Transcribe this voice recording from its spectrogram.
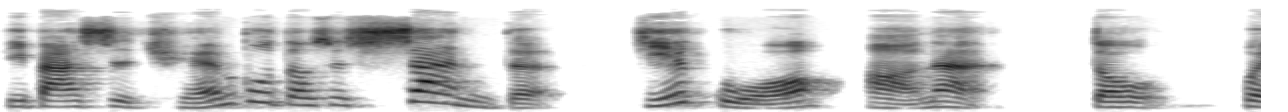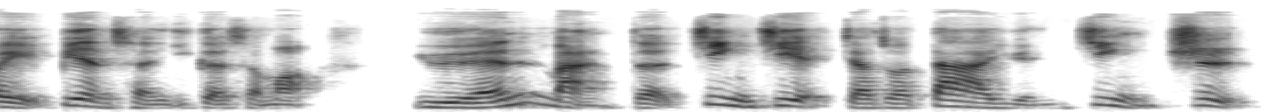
第八识全部都是善的结果啊，那都会变成一个什么？圆满的境界叫做大圆净智，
